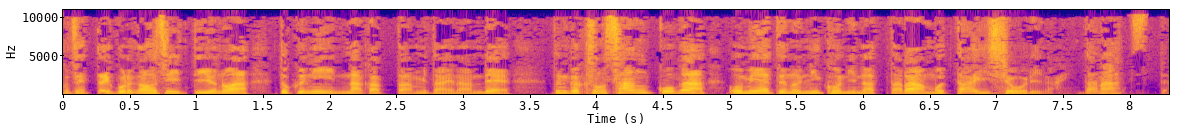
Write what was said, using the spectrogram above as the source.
絶対これが欲しいっていうのは特になかったみたいなんで、とにかくその3個がお目当ての2個になったらもう大勝利だな、つって。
